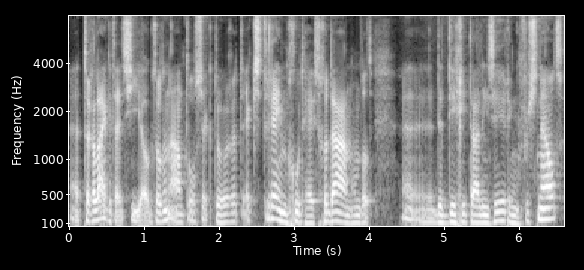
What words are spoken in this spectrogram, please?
Uh, tegelijkertijd zie je ook dat een aantal sectoren het extreem goed heeft gedaan, omdat de digitalisering versnelt.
